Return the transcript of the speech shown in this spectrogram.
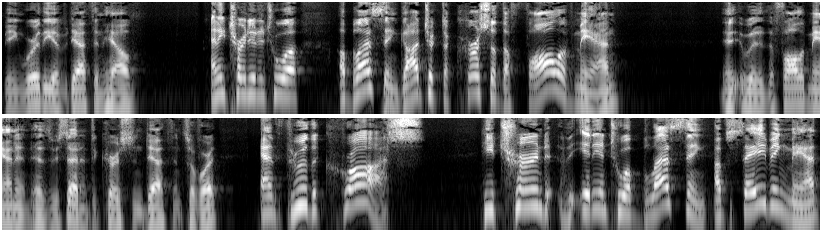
being worthy of death and hell, and he turned it into a, a blessing. God took the curse of the fall of man, the fall of man, and as we said, into curse and death and so forth, and through the cross, he turned it into a blessing of saving man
